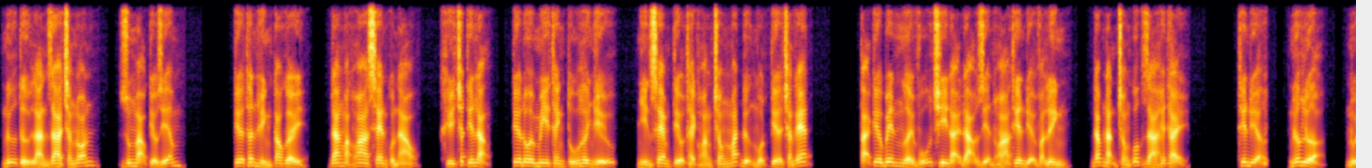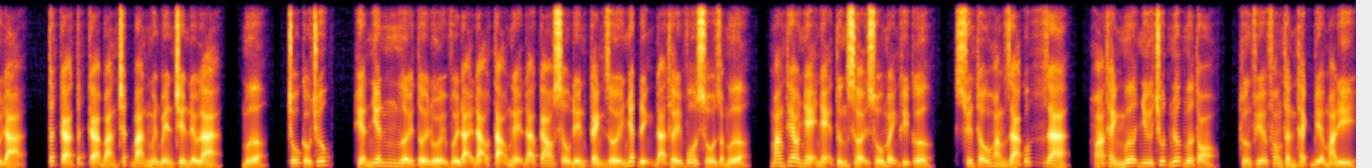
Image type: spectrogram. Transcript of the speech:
Nữ tử làn da trắng nõn, dung mạo kiểu diễm, kia thân hình cao gầy, đang mặc hoa sen quần áo, khí chất tiến lặng, kia đôi mi thanh tú hơi nhíu, nhìn xem tiểu thạch hoàng trong mắt đựng một tia chán ghét. Tại kia bên người vũ tri đại đạo diễn hóa thiên địa và linh, đắp nặn trong quốc gia hết thảy. Thiên địa, nước lửa, núi đá, tất cả tất cả bản chất bản nguyên bên trên đều là mưa, chỗ cấu trúc hiện nhiên người tới đối với đại đạo tạo nghệ đã cao sâu đến cảnh giới nhất định đã thấy vô số giọt mưa, mang theo nhẹ nhẹ từng sợi số mệnh khí cơ, xuyên thấu hoàng giả quốc gia, hóa thành mưa như chút nước mưa to, hướng phía phong thần thạch bia mà đi.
